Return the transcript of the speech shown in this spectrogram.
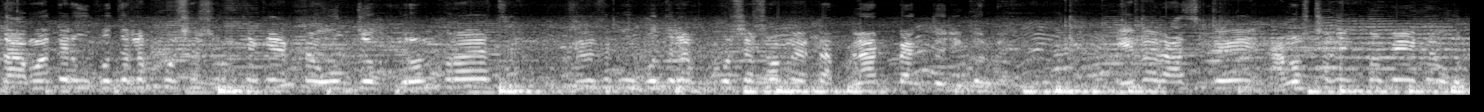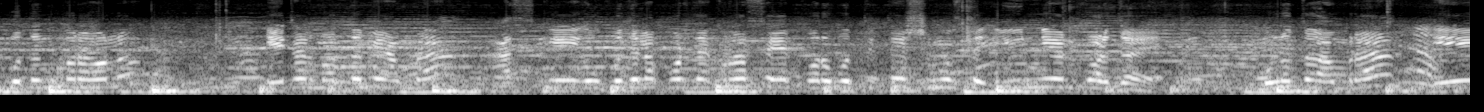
তা আমাদের উপজেলা প্রশাসন থেকে একটা উদ্যোগ গ্রহণ করা হয়েছে। সেটা থেকে উপজেলা প্রশাসন একটা ব্লাড ব্যাংক তৈরি করবে। এটার আজকে আনুষ্ঠানিকভাবে এটা উদ্বোধন করা হলো। এটার মাধ্যমে আমরা আজকে উপজেলা পর্যায়ে এর পরবর্তীতে সমস্ত ইউনিয়ন পর্যায়ে মূলত আমরা এই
